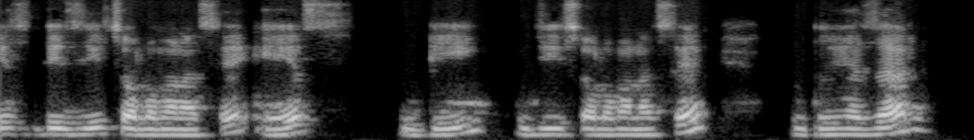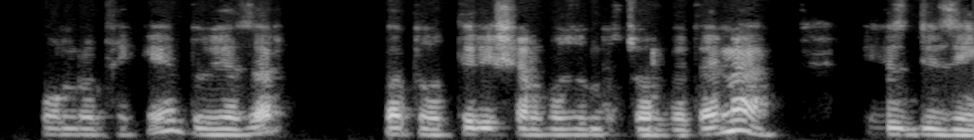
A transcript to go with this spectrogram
এস ডিজি চলমান আছে, এস ডি জি চলমান আছে দুই হাজার পনেরো থেকে দুই হাজার কত? তিরিশ সাল পর্যন্ত চলবে, তাই না? এসডিজি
